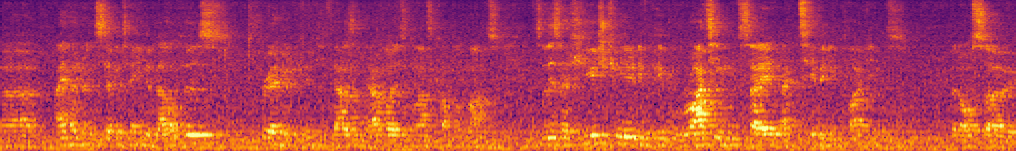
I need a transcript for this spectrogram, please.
uh, 817 developers, 350,000 downloads in the last couple of months. So there's a huge community of people writing, say, activity plugins, but also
